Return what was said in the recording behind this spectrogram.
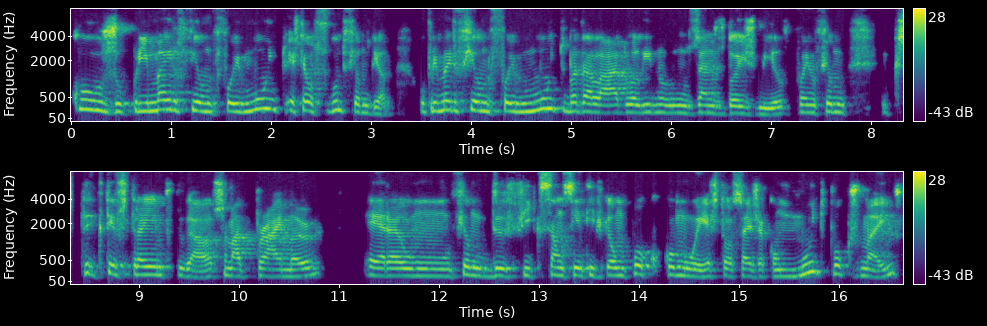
cujo primeiro filme foi muito, este é o segundo filme dele, o primeiro filme foi muito badalado ali no, nos anos 2000, foi um filme que, que teve estreia em Portugal, chamado Primer, era um filme de ficção científica um pouco como este, ou seja, com muito poucos meios.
